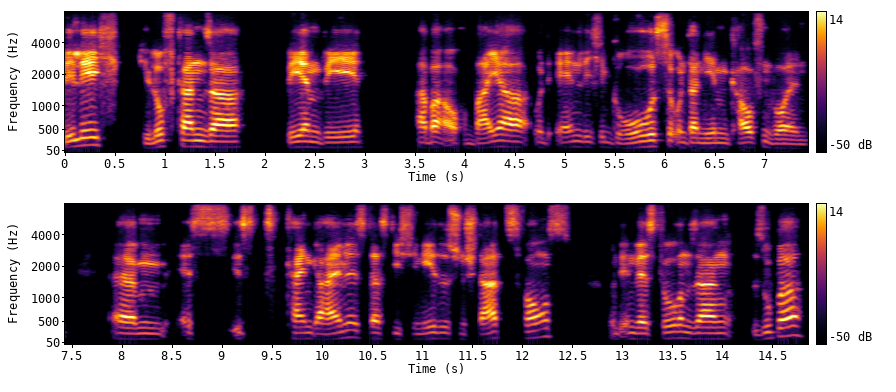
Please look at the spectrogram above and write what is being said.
billig die Lufthansa, BMW, aber auch Bayer und ähnliche große Unternehmen kaufen wollen. Ähm, es ist kein Geheimnis, dass die chinesischen Staatsfonds und Investoren sagen, super,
